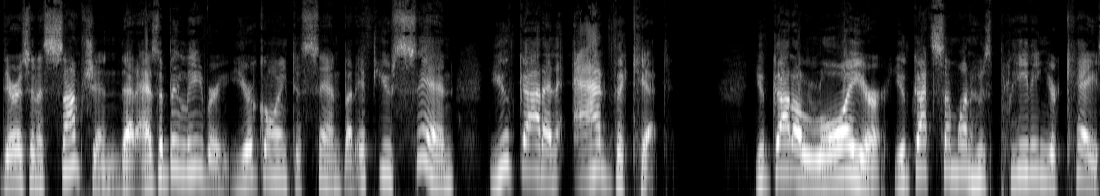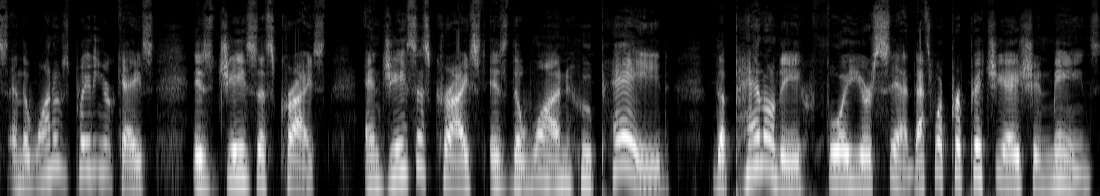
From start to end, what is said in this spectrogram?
there is an assumption that as a believer, you're going to sin, but if you sin, you've got an advocate. You've got a lawyer. You've got someone who's pleading your case. And the one who's pleading your case is Jesus Christ. And Jesus Christ is the one who paid the penalty for your sin. That's what propitiation means.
